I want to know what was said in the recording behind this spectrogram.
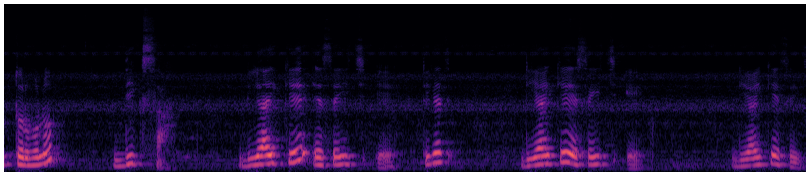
উত্তর হলো দীক্ষা এস এইচ এ ঠিক আছে? DI K S H A DIK SH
